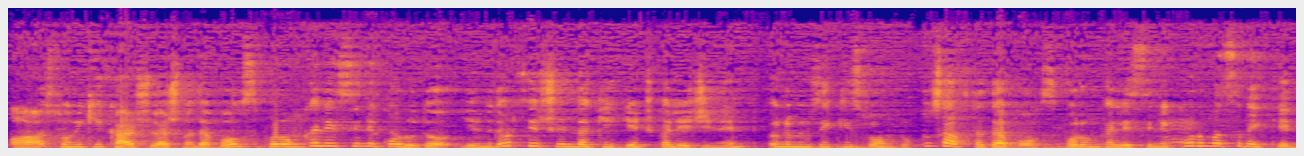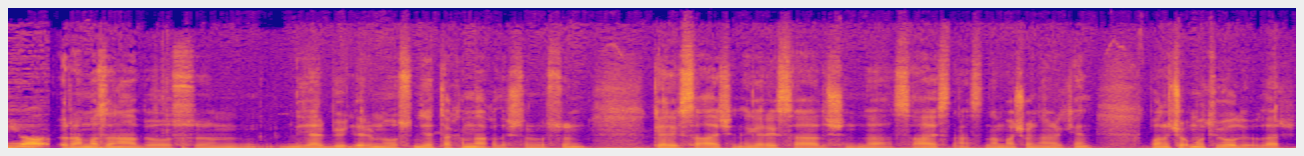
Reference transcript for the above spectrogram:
A son iki karşılaşmada Boluspor'un kalesini korudu. 24 yaşındaki genç kalecinin önümüzdeki son 9 haftada Boluspor'un kalesini koruması bekleniyor. Ramazan abi olsun, diğer büyüklerim olsun, diğer takım arkadaşlarım olsun. Gerek saha içinde gerek saha dışında, saha esnasında maç oynarken bana çok motive oluyorlar.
